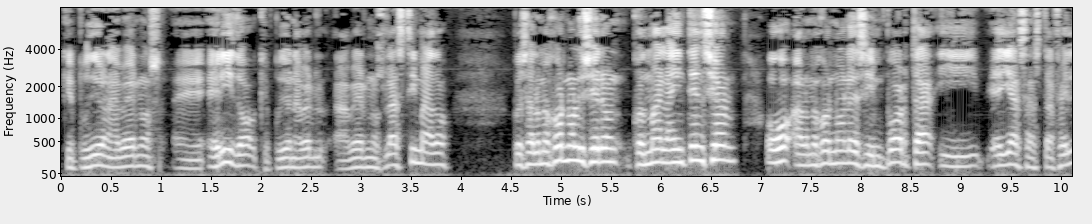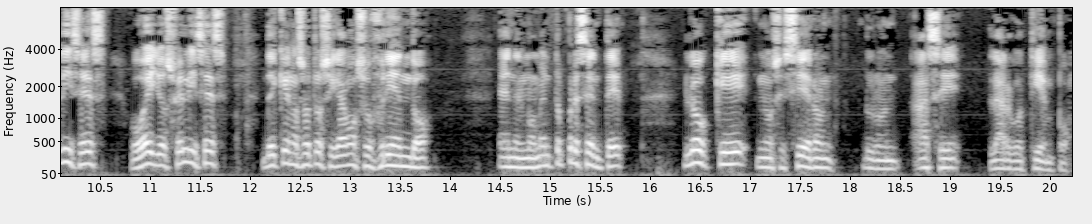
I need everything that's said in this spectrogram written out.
que pudieron habernos eh, herido, que pudieron haber, habernos lastimado, pues a lo mejor no lo hicieron con mala intención o a lo mejor no les importa y ellas hasta felices o ellos felices de que nosotros sigamos sufriendo en el momento presente lo que nos hicieron durante hace largo tiempo.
